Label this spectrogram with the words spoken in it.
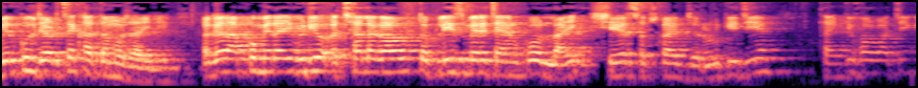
बिल्कुल जड़ से खत्म हो जाएगी। अगर आपको मेरा ये वीडियो अच्छा लगा हो तो प्लीज़ मेरे चैनल को लाइक शेयर सब्सक्राइब ज़रूर कीजिए। थैंक यू फॉर वॉचिंग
